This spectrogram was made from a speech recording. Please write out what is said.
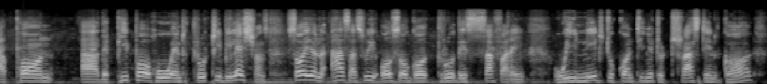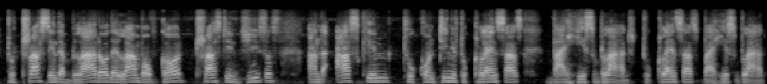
upon uh, the people who went through tribulations. So, even us, as we also go through this suffering, we need to continue to trust in God, to trust in the blood of the Lamb of God, trust in Jesus, and ask Him to continue to cleanse us by His blood, to cleanse us by His blood.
